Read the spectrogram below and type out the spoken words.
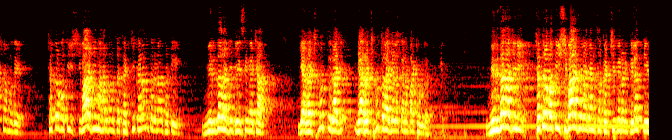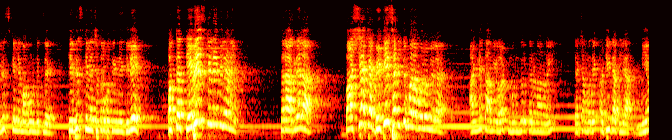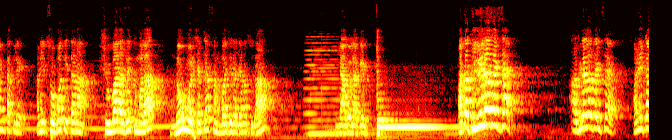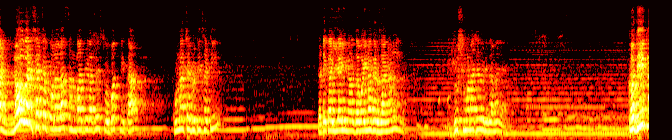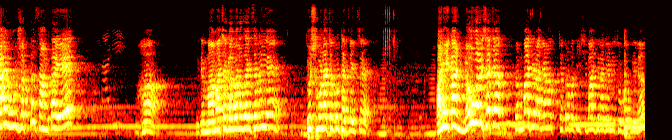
महाराष्ट्रामध्ये छत्रपती शिवाजी महाराजांचं खच्चीकरण करण्यासाठी मिर्झा राजे जयसिंगाच्या या राजपूत राज या राजपूत राजाला त्यांना पाठवलं. मिर्झा राजेने छत्रपती शिवाजी राजांचं खच्चीकरण केलं तेवीस किल्ले मागून घेतले. तेवीस किल्ले छत्रपतींनी दिले. फक्त तेवीस किल्ले दिले नाही. तर आग्र्याला बादशाच्या भेटीसाठी तुम्हाला बोलवलेलं आहे. अन्यथा आम्ही अट मंजूर करणार नाही. त्याच्यामध्ये अटी टाकल्या नियम टाकले आणि सोबत येताना शिवबाराजे तुम्हाला नऊ वर्षाच्या संभाजीराजांना सुद्धा न्यावं लागेल. आता दिल्लीला जायचंय. आग्र्याला जायचंय. आणि एका नऊ वर्षाच्या पोराला संभाजीराजे सोबत नेतात. कुणाच्या भेटीसाठी? तर ते काही येईना जवळीना घर जाणं नाही. दुश्मनाच्या घरी जाणं आहे. कधी काय होऊ शकतं सांगता येत? हा. तिथे मामाच्या गावाला जायचं नाहीये. दुश्मनाच्या गोठ्यात जायचंय. आणि एका नऊ वर्षाच्या संभाजीराजांना छत्रपती शिवाजीराजांनी सोबत नेलं.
